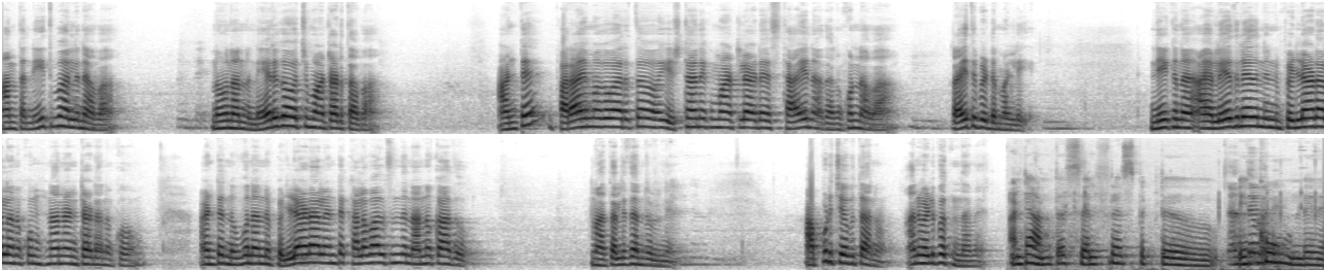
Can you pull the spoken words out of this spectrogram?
అంత నీతి మాలినావా నువ్వు నన్ను నేరుగా వచ్చి మాట్లాడతావా? అంటే పరాయి మగవారితో ఇష్టానికి మాట్లాడే స్థాయి నాది అనుకున్నావా? రైతు బిడ్డ మళ్ళీ. నీకు నా లేదు లేదు నిన్ను పెళ్ళాడాలనుకుంటున్నాను అంటాడు అనుకో అంటే నువ్వు నన్ను పెళ్ళాడాలంటే కలవాల్సింది నన్ను కాదు. నా తల్లిదండ్రుల్ని. అప్పుడు చెబుతాను అని వెళ్ళిపోతుంది ఆమె. అంటే అంత సెల్ఫ్ రెస్పెక్ట్ ఎక్కువ ఉండేది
